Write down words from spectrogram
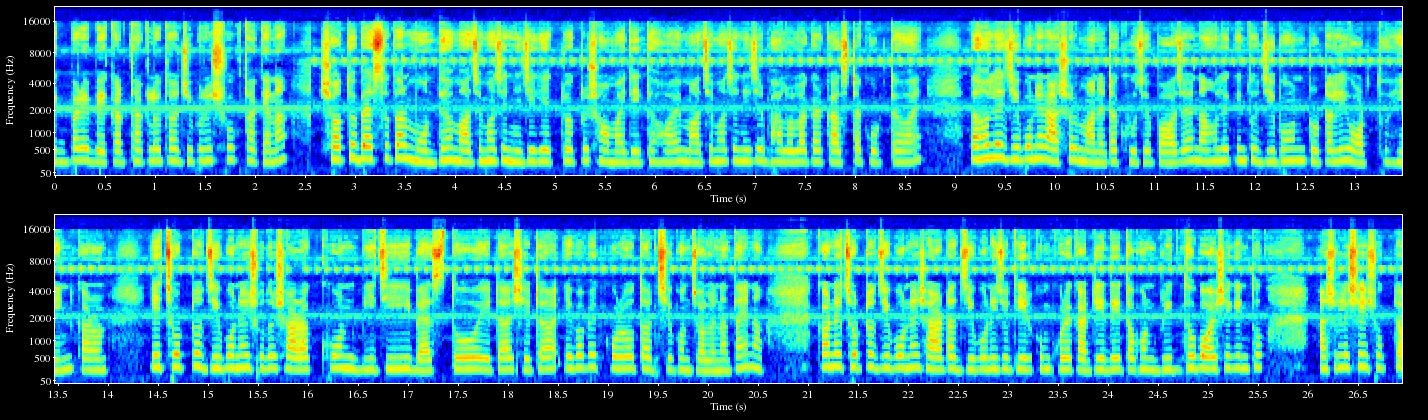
একবারে বেকার থাকলেও তো আর জীবনে সুখ থাকে না। শত ব্যস্ততার মধ্যেও মাঝে মাঝে নিজেকে একটু একটু সময় দিতে হয়। মাঝে মাঝে নিজের ভালো লাগার কাজটা করতে হয়। তাহলে জীবনের আসল মানেটা খুঁজে পাওয়া যায়। না হলে কিন্তু জীবন টোটালি অর্থহীন। কারণ এই ছোট্ট জীবনে শুধু সারাক্ষণ বিজি, ব্যস্ত, এটা, সেটা এভাবে করেও তার জীবন চলে না, তাই না? কারণ এই ছোট্ট জীবনে সারাটা জীবনই যদি এরকম করে কাটিয়ে দেয় তখন বৃদ্ধ বয়সে কিন্তু আসলে সেই সুখটা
